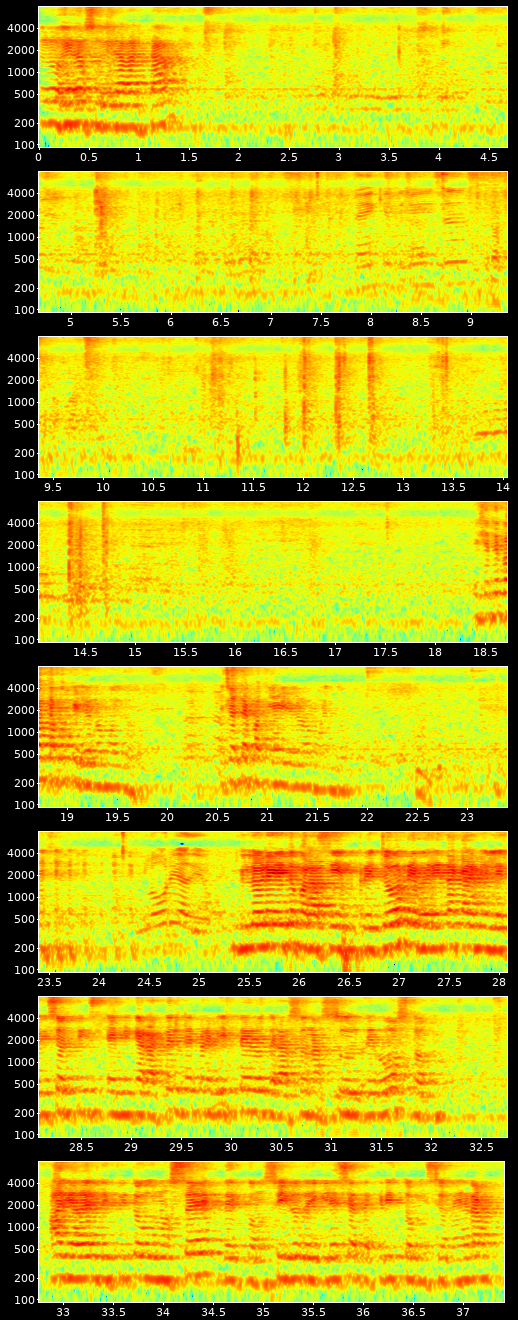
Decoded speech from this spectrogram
Ojeda subir al altar. Thank you, Jesus. Échate para acá porque yo no muerdo. Échate para acá yo no muerdo. Gloria a Dios. Gloria a para siempre. Yo, Reverenda Carmen Leticia Ortiz, en mi carácter de presbítero de la zona sur de Boston, área del Distrito 1C del Concilio de Iglesias de Cristo Misionera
